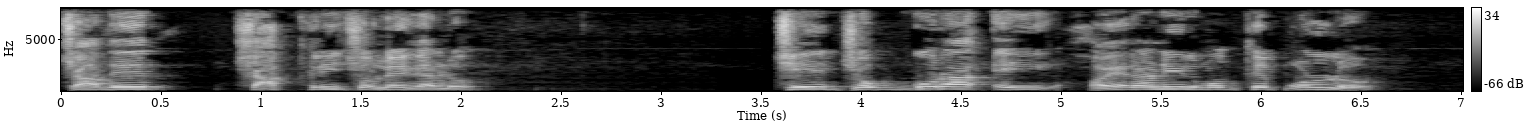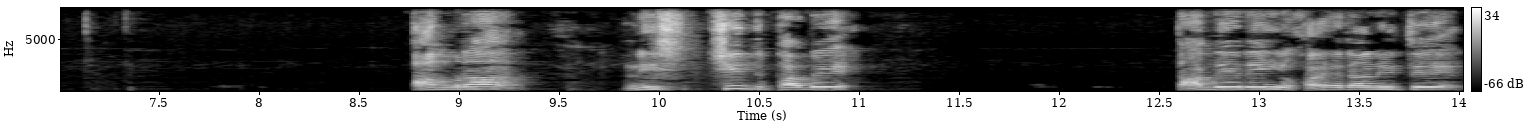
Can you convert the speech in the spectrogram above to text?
যাদের চাকরি চলে গেল, যে যোগ্যরা এই হয়রানির মধ্যে পড়ল, আমরা নিশ্চিতভাবে তাদের এই হয়রানিতে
